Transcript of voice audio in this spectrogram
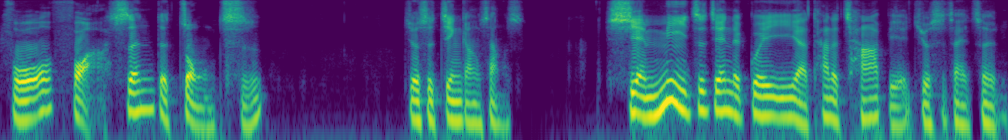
佛法僧的总持，就是金刚上师。显密之间的皈依啊，它的差别就是在这里，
